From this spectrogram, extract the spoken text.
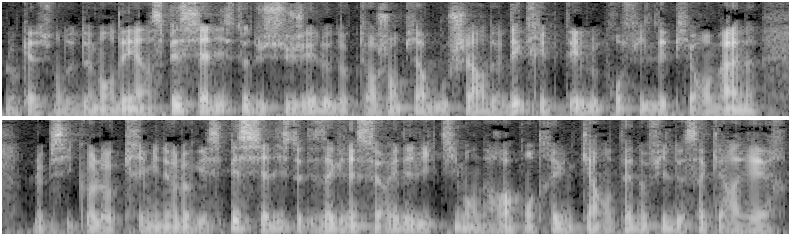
L'occasion de demander à un spécialiste du sujet, le docteur Jean-Pierre Bouchard, de décrypter le profil des pyromanes. Le psychologue, criminologue et spécialiste des agresseurs et des victimes en a rencontré une quarantaine au fil de sa carrière.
